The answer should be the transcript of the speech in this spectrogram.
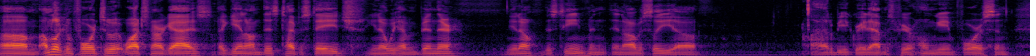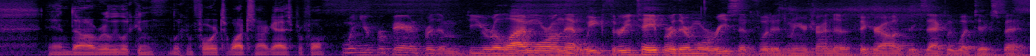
Um, I'm looking forward to it, watching our guys again on this type of stage. You know, we haven't been there, you know, this team, and, and obviously uh, uh, it'll be a great atmosphere, home game for us, and and uh, really looking looking forward to watching our guys perform. When you're preparing for them, do you rely more on that week three tape or their more recent footage when you're trying to figure out exactly what to expect?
